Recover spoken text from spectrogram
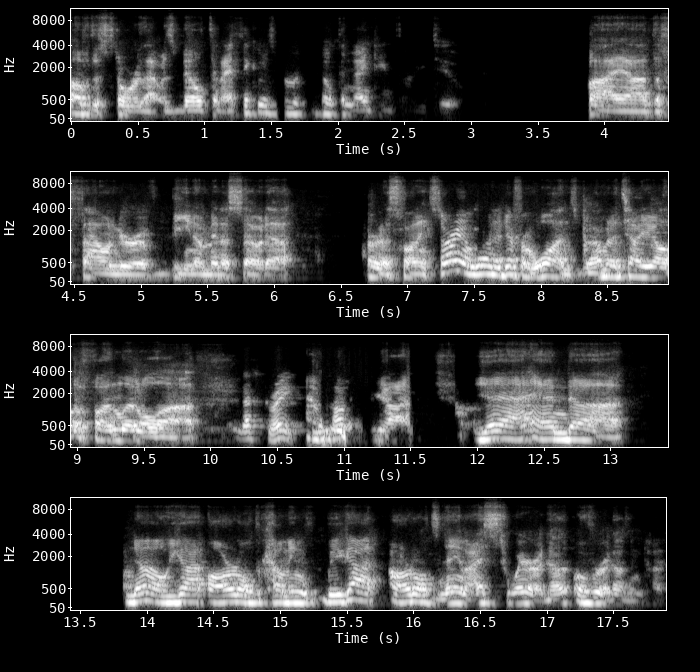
of the store that was built and i think it was built in 1932 by uh, the founder of Bena, Minnesota, Ernest funny. Sorry, I'm going to different ones, but I'm going to tell you all the fun little. Uh, That's great. yeah, yeah, and uh, no, we got Arnold coming. We got Arnold's name. I swear, a over a dozen times.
